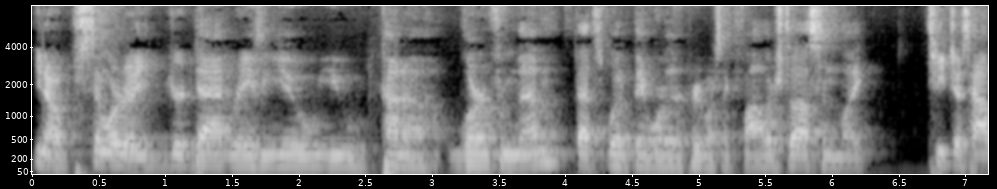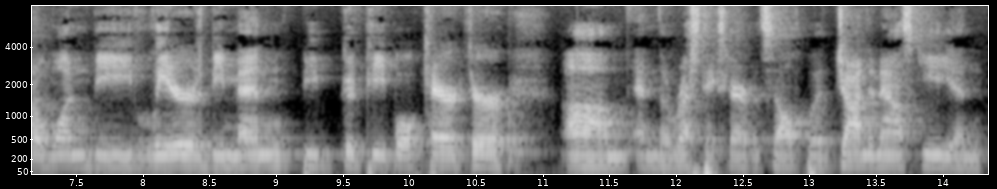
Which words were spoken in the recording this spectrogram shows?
you know, similar to your dad raising you, you kind of learn from them. That's what they were. They're pretty much like fathers to us and like teach us how to one, be leaders, be men, be good people, character, um, and the rest takes care of itself. But John Danowski and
